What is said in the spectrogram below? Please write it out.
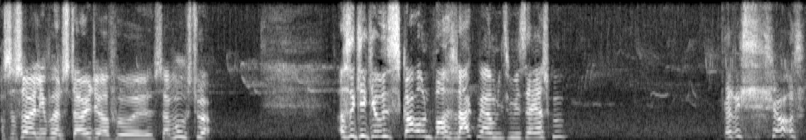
og så så jeg lige på hans story, det var på øh, sommerhustur. Og så gik jeg ud i skoven for at snakke med ham, ligesom jeg sagde, jeg skulle. Er det ikke sjovt?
